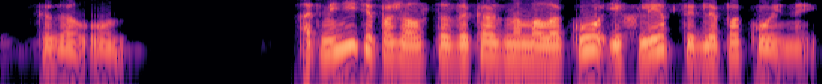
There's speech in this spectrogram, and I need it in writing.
— сказал он, Отмените, пожалуйста, заказ на молоко и хлебцы для покойной.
